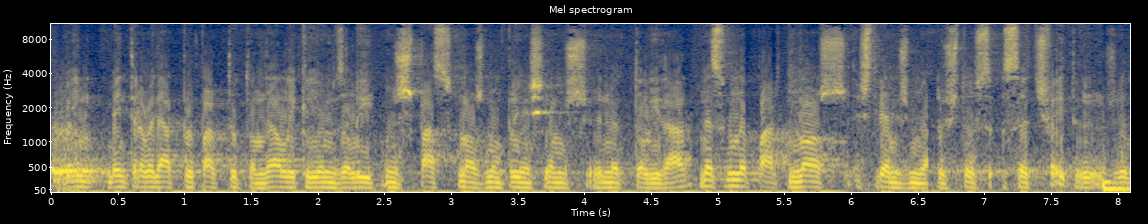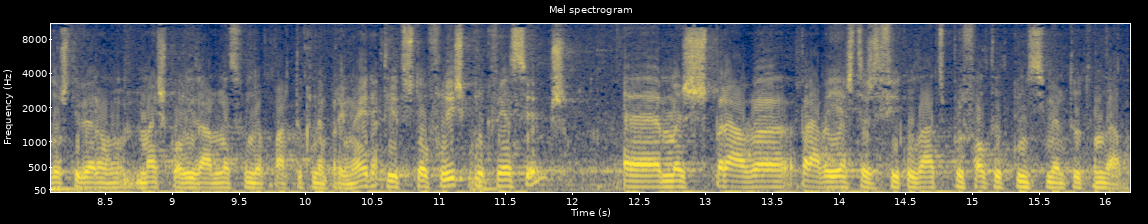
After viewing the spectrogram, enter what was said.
bem, bem, trabalhado por parte do Tondela e criamos ali uns espaços que nós não preenchemos na totalidade. Na segunda parte nós estivemos melhor, eu estou satisfeito, os jogadores tiveram mais qualidade na segunda parte do que na primeira. Estou feliz porque vencemos, uh, mas esperava, esperava estas dificuldades por falta de conhecimento do Tondela.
